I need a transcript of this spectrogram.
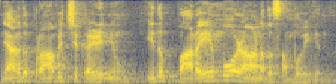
ഞാനത് പ്രാപിച്ചു കഴിഞ്ഞു. ഇത് പറയുമ്പോഴാണത് സംഭവിക്കുന്നത്.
